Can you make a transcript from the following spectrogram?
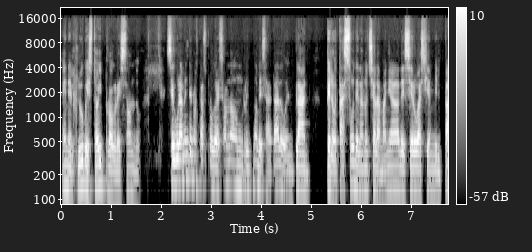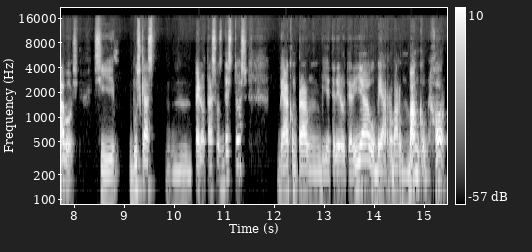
en el club estoy progresando. Seguramente no estás progresando a un ritmo desatado, en plan pelotazo de la noche a la mañana de 0 a 100 mil pavos. Si buscas mm, pelotazos de estos, ve a comprar un billete de lotería o ve a robar un banco mejor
